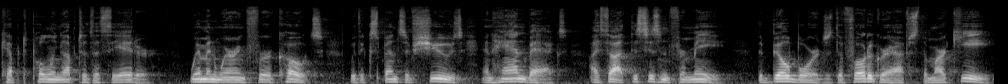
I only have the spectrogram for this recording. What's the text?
kept pulling up to the theater, women wearing fur coats with expensive shoes and handbags. I thought, this isn't for me the billboards, the photographs, the marquee.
